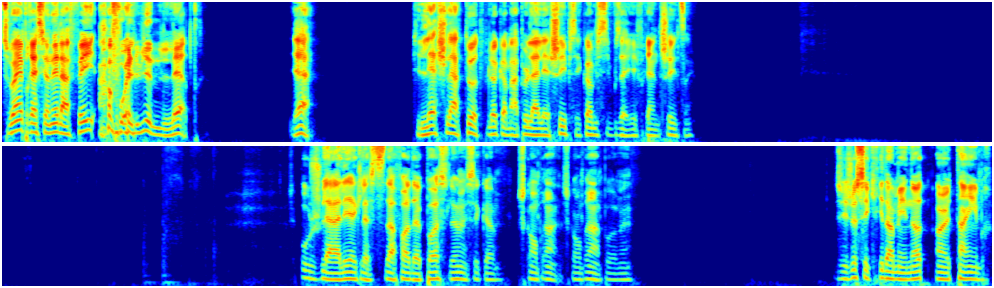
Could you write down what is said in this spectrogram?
Tu veux impressionner la fille, envoie-lui une lettre. Yeah. Puis lèche-la toute. Puis là, comme elle peut la lécher, puis c'est comme si vous avez Frenché, tu sais. Je sais pas où je voulais aller avec le style d'affaires de poste, là, mais c'est comme. Je comprends. Je comprends pas, man. J'ai juste écrit dans mes notes un timbre.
